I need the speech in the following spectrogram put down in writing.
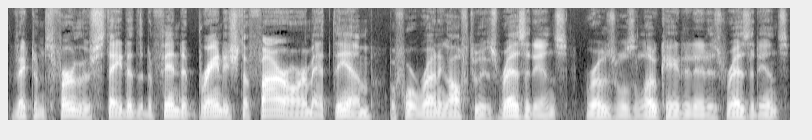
The victims further stated the defendant brandished a firearm at them before running off to his residence. Rose was located at his residence.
